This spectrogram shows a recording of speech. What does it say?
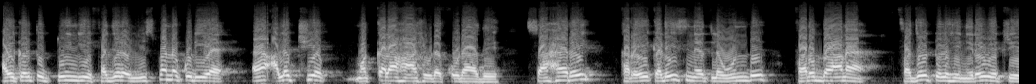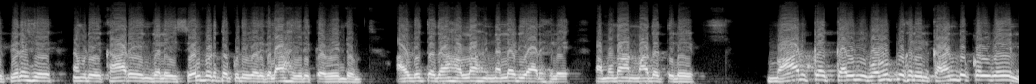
அதுக்கடுத்து தூங்கி ஃபஜரை மிஸ் பண்ணக்கூடிய அஹ், அலட்சிய மக்களாக ஆகிவிடக் கூடாது. சஹரை கரை கடைசி நேரத்துல உண்டு. ஃபர்தான ஃபஜர் தொழுகை நிறைவேற்றிய பிறகு நம்முடைய காரியங்களை செயல்படுத்தக்கூடியவர்களாக இருக்க வேண்டும். அடுத்ததாக அல்லாஹின் நல்லடியார்களே ரமதான் மாதத்திலே மார்க்க கல்வி வகுப்புகளில் கலந்து கொள்வேன்.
